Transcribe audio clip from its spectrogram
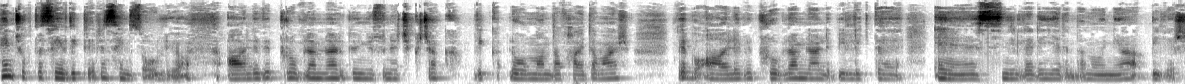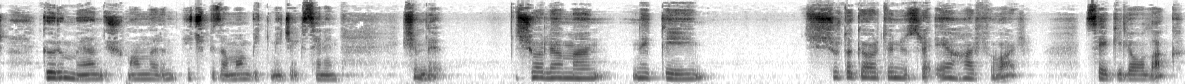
En çok da sevdiklerin seni zorluyor. Ailevi problemler gün yüzüne çıkacak. Dikkatli olmanda fayda var. Ve bu ailevi problemlerle birlikte eee, sinirlerin yerinden oynayabilir. Görünmeyen düşmanların hiçbir zaman bitmeyecek senin. Şimdi şöyle hemen netleyeyim. Şurada gördüğünüz üzere E harfi var. Sevgili Oğlak,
